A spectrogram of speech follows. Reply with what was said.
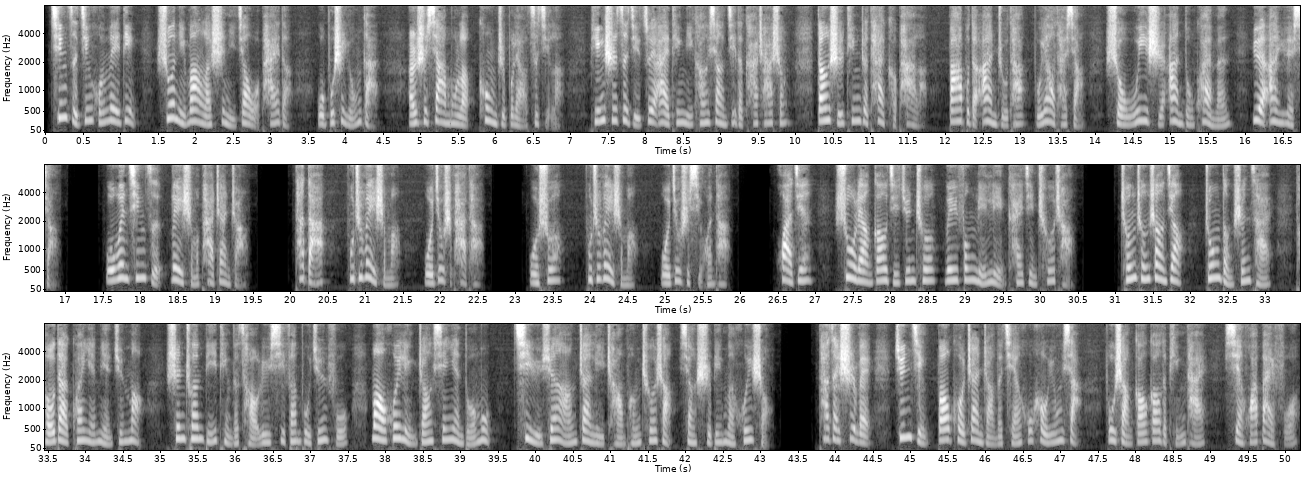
青子惊魂未定，说：“你忘了是你叫我拍的，我不是勇敢，而是吓木了，控制不了自己了。平时自己最爱听尼康相机的咔嚓声，当时听着太可怕了，巴不得按住它，不要它响。手无意识按动快门，越按越响。我问青子为什么怕站长，他答：不知为什么，我就是怕他。我说：不知为什么，我就是喜欢他。话间。数辆高级军车威风凛凛开进车场，程程上将，中等身材，头戴宽檐免军帽，身穿笔挺的草绿细帆布军服，帽徽领章鲜艳夺目，气宇轩昂，站立敞篷车上向士兵们挥手。他在侍卫、军警，包括站长的前呼后拥下，步上高高的平台，献花拜佛。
